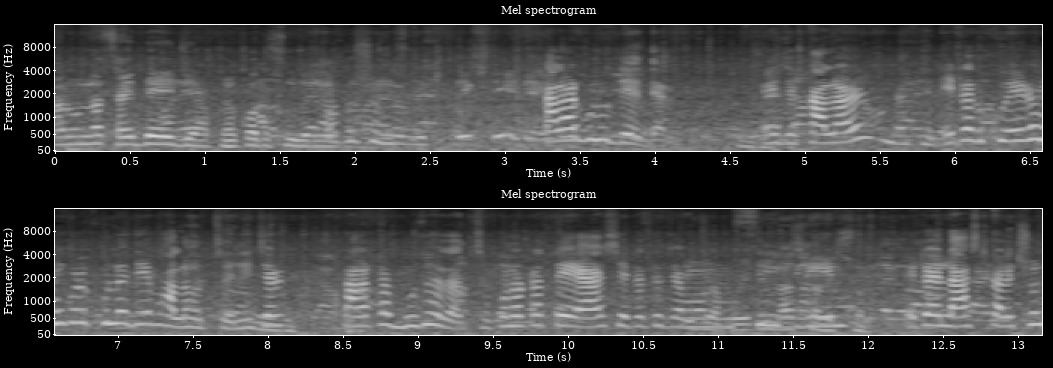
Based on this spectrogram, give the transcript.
আর ওনার সাইডে এই যে আপনার কত সুন্দর। কত সুন্দর কালারগুলো দিয়ে দেন। এই যে কালার দেখেন এটা এরকম করে খুলে দিয়ে ভালো হচ্ছে। নিচের কালারটা বোঝা যাচ্ছে। কোনোটাতে অ্যাশ এটাতে যেমন সি গ্রিন। এটাই লাস্ট কালেকশন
